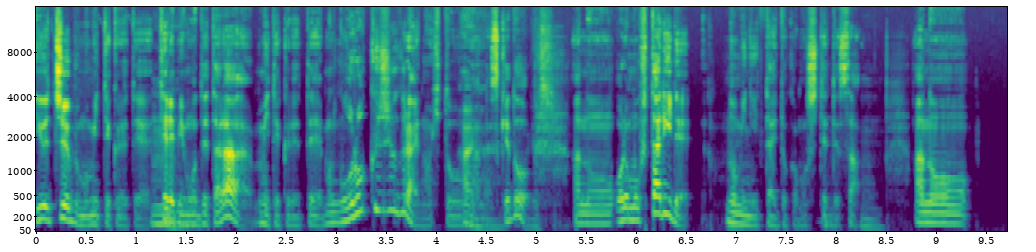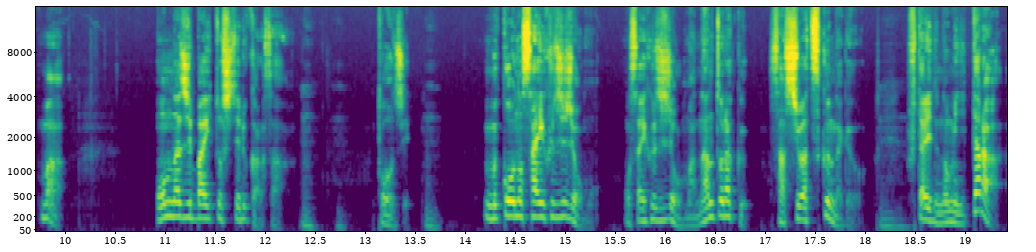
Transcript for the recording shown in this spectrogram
YouTube も見てくれて、テレビも出たら見てくれて、まあ、560ぐらいの人なんですけど、はいはい。あの俺も2人で飲みに行ったりとかもしててさ、うん。あのまあ同じバイトしてるからさ、うん。当時、うん。向こうの財布事情もお財布事情もまあなんとなく察しはつくんだけど、二人で飲みに行ったら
